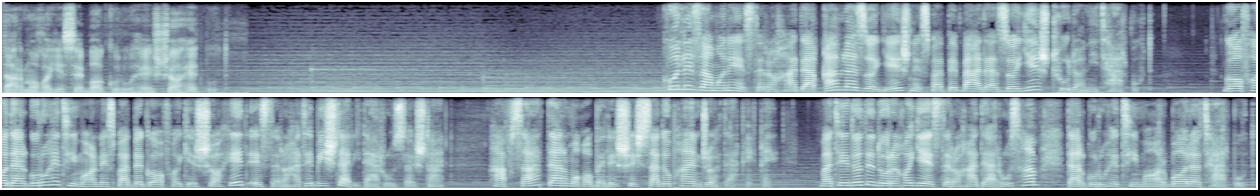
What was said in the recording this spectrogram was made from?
در مقایسه با گروه شاهد بود. کل زمان استراحت در قبل از زایش نسبت به بعد از زایش طولانی تر بود. گاوها در گروه تیمار نسبت به گاوهای شاهد استراحت بیشتری در روز داشتند. 700 در مقابل 650 دقیقه. و تعداد دوره های استراحت در روز هم در گروه تیمار بالاتر بود.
